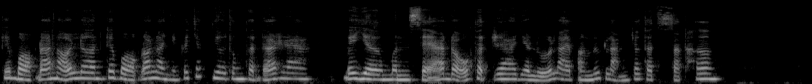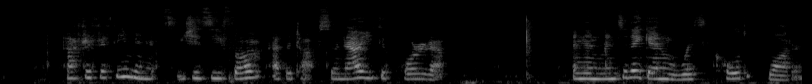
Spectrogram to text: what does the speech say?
cái bọt đã nổi lên, cái bọt đó là những cái chất dơ trong thịt đã ra. Bây giờ mình sẽ đổ thịt ra và rửa lại bằng nước lạnh cho thịt sạch hơn. After 50 minutes, you should see foam at the top. So now you can pour it out. And then rinse it again with cold water.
